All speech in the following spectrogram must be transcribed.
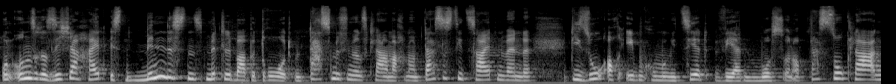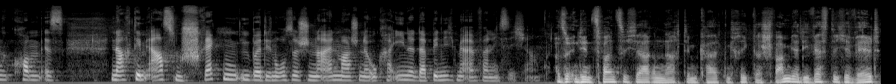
Und unsere Sicherheit ist mindestens mittelbar bedroht. Und das müssen wir uns klar machen. Und das ist die Zeitenwende, die so auch eben kommuniziert werden muss. Und ob das so klar angekommen ist, nach dem ersten Schrecken über den russischen Einmarsch in der Ukraine, da bin ich mir einfach nicht sicher. Also in den 20 Jahren nach dem Kalten Krieg, da schwamm ja die westliche Welt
